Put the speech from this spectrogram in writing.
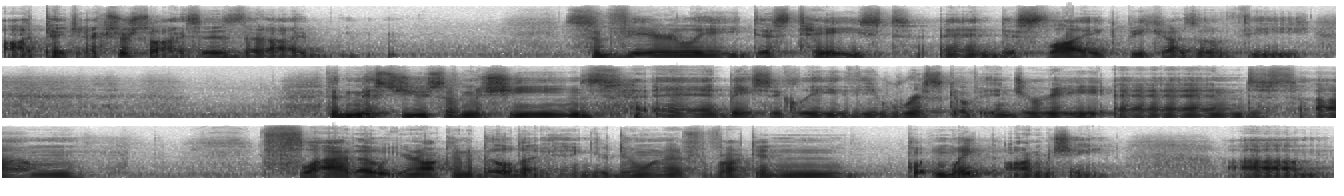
I pick exercises that I severely distaste and dislike because of the the misuse of machines and basically the risk of injury and um, flat out you're not going to build anything you're doing it for fucking putting weight on a machine um,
